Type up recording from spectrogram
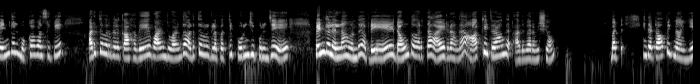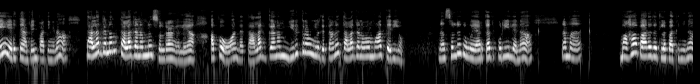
பெண்கள் முக்கால்வாசி பேர் அடுத்தவர்களுக்காகவே வாழ்ந்து வாழ்ந்து அடுத்தவர்களை பற்றி புரிஞ்சு புரிஞ்சே பெண்கள் எல்லாம் வந்து அப்படியே டவுன் டு அர்த்தாக ஆயிடுறாங்க ஆக்கிடுறாங்க. அது வேற விஷயம். பட் இந்த டாபிக் நான் ஏன் எடுத்தேன் அப்படின்னு பார்த்தீங்கன்னா தலகணம் தலகணம்னு சொல்கிறாங்க இல்லையா? அப்போது அந்த தலகணம் இருக்கிறவங்களுக்கு தானே தலகணமாக தெரியும். நான் சொல்கிறது உங்கள் யாருக்காவது புரியலன்னா நம்ம மகாபாரதத்தில் பார்த்தீங்கன்னா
